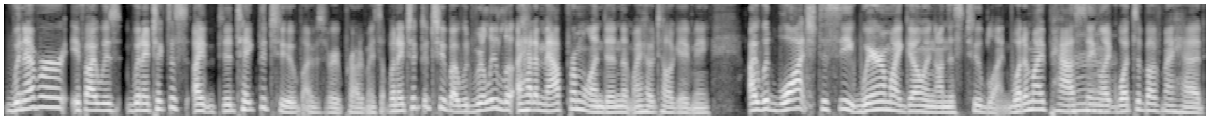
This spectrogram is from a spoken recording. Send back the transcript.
whenever if I was when I took this, I did take the tube. I was very proud of myself. When I took the tube, I would really look. I had a map from London that my hotel gave me. I would watch to see where am I going on this tube line. What am I passing? Like mm. what's above my head?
